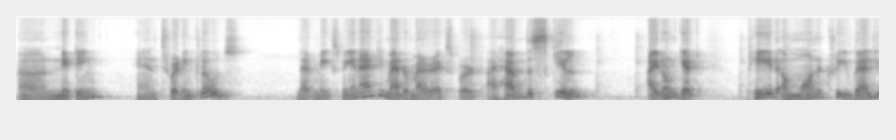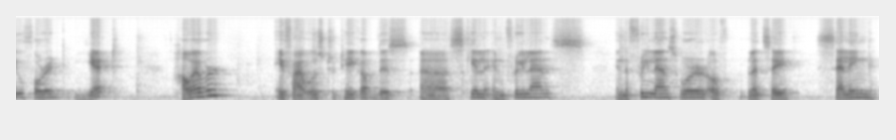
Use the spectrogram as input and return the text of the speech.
uh, knitting and threading clothes. That makes me an antimatter matter expert. I have the skill. I don't get paid a monetary value for it yet. However, if I was to take up this uh, skill in freelance, in the freelance world of, let's say, selling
